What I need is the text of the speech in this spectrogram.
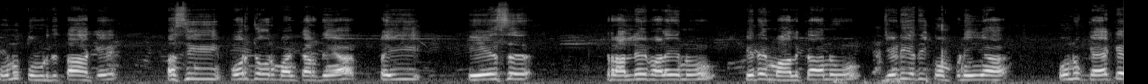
ਉਹਨੂੰ ਤੋੜ ਦਿੱਤਾ ਆ ਕੇ ਅਸੀਂ ਪੁਰਜੋਰ ਮੰਗ ਕਰਦੇ ਆ ਭਈ ਇਸ ਟਰਾਲੇ ਵਾਲੇ ਨੂੰ, ਇਹਦੇ ਮਾਲਕਾਂ ਨੂੰ, ਜਿਹੜੀ ਇਹਦੀ ਕੰਪਨੀ ਆ, ਉਹਨੂੰ ਕਹਿ ਕੇ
